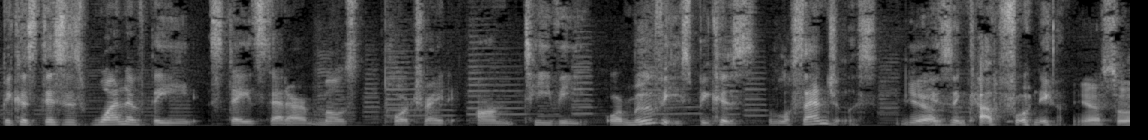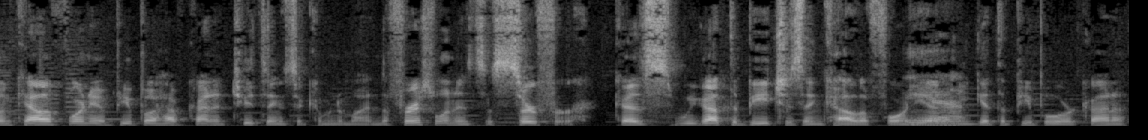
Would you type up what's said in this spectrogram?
because this is one of the states that are most portrayed on TV or movies because Los Angeles Yeah. is in California. Yeah, so in California, people have kind of two things that come to mind. The first one is the surfer, because we got the beaches in California, Yeah. and you get the people who are kind of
